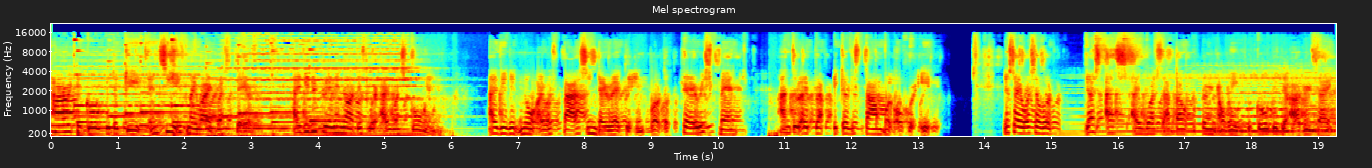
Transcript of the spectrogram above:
hurry to go to the gate and see if my ride was there, I didn't really notice where I was going. I didn't know I was passing directly in front of Cherry's bench until I practically stumbled over it. Just I was about, just as I was about to turn away to go to the other side.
